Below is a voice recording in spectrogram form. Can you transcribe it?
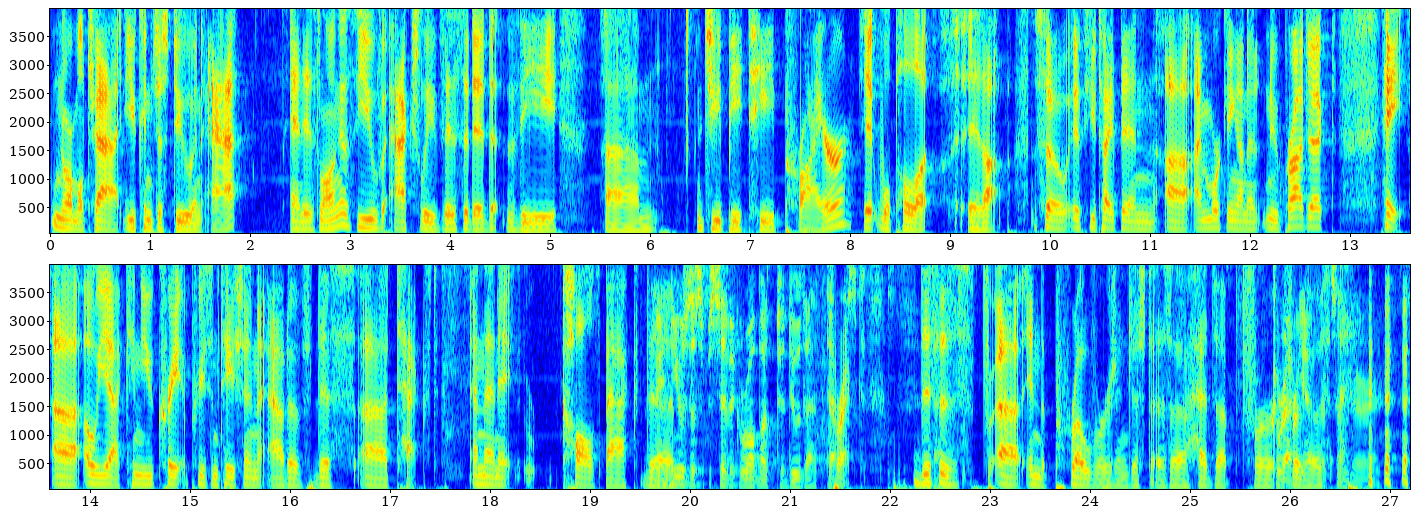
normal chat, you can just do an at, and as long as you've actually visited the um, GPT prior, it will pull up, it up. So if you type in, uh, I'm working on a new project, hey, uh, oh yeah, can you create a presentation out of this uh, text? And then it calls back the. and use a specific robot to do that. Text. Correct. This is uh, in the pro version, just as a heads up for, Correct. for yeah, those. that's under.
